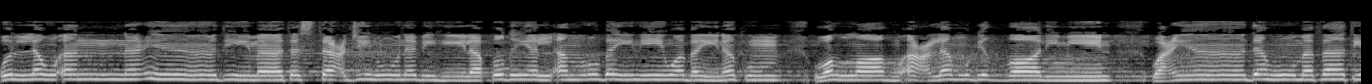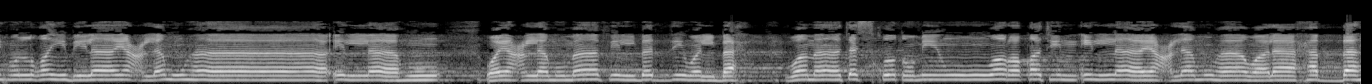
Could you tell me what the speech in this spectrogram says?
قل لو أن عندي ما تستعجلون به لقضي الأمر بيني وبينكم والله أعلم بالظالمين وعنده مفاتح الغيب لا يعلمها إلا هو ويعلم ما في البر والبحر وما تسقط من ورقة إلا يعلمها ولا حبة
